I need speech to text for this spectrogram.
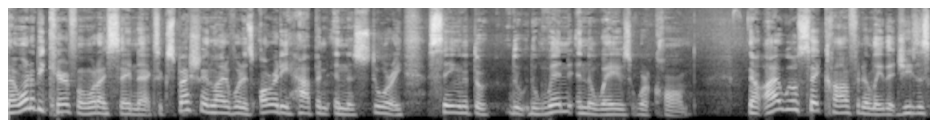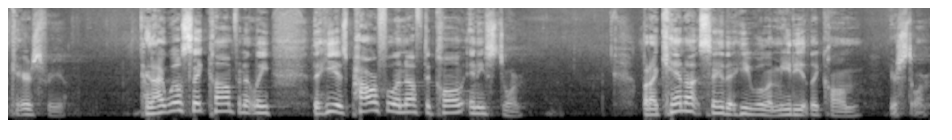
Now, I want to be careful in what I say next, especially in light of what has already happened in this story, seeing that the, the, the wind and the waves were calmed. Now, I will say confidently that Jesus cares for you. And I will say confidently that he is powerful enough to calm any storm. But I cannot say that he will immediately calm your storm.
